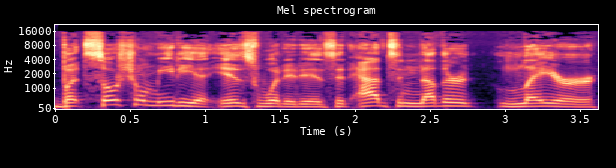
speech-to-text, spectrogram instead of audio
but social media is what it is. It adds another layer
